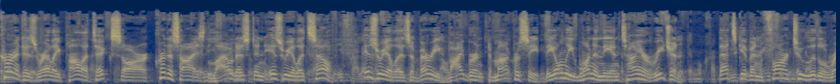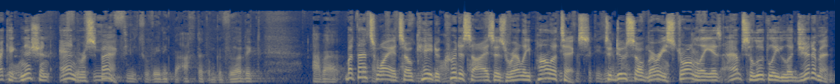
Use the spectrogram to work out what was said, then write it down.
Current Israeli politics are criticized loudest in Israel itself. Israel is a very vibrant democracy, the only one in the entire region. That's given far too little recognition and respect. But that's why it's okay to criticize Israeli politics. To do so very strongly is absolutely legitimate.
